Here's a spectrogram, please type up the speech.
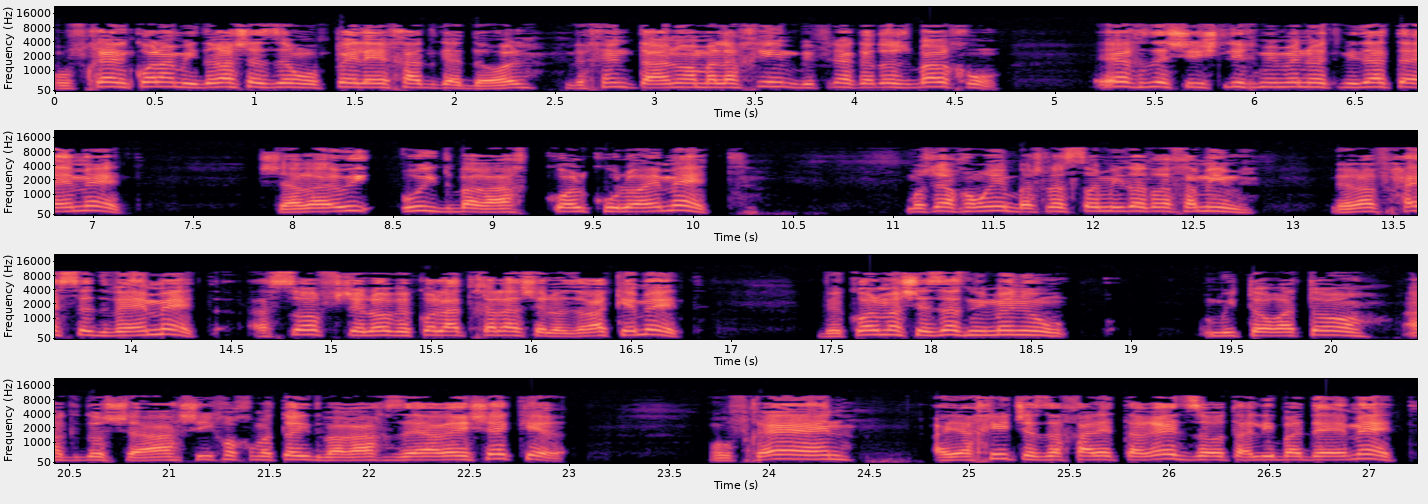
ובכן, כל המדרש הזה הוא פלא אחד גדול, וכן טענו המלאכים בפני הקדוש ברוך הוא, איך זה שהשליך ממנו את מידת האמת? שהרי הוא, הוא יתברך כל כולו אמת. כמו שאנחנו אומרים בשלוש עשרה מידות רחמים, ורב חסד ואמת, הסוף שלו וכל ההתחלה שלו זה רק אמת. וכל מה שזז ממנו ומתורתו הקדושה, שהיא חוכמתו יתברך, זה הרי שקר. ובכן, היחיד שזכה לתרץ זאת אליבא דאמת.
